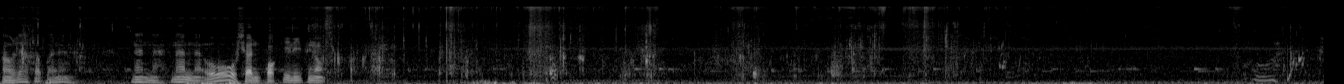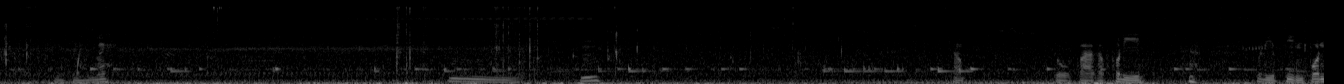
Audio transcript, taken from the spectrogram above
เอาแล้วครับอันนั้นนั่นนะนั่นนะโอ้ช่อนปอกอีลีพี่น้อง ครับตัว ปลากับพอดี พอดีปิ่งปน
